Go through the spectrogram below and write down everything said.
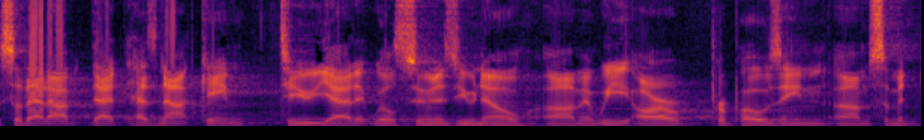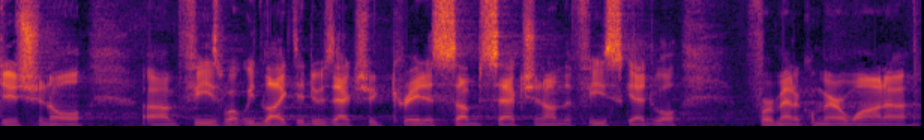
So that, uh, that has not came to you yet. It will soon, as you know. Um, And we are proposing um, some additional um, fees. What we'd like to do is actually create a subsection on the fee schedule for medical marijuana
